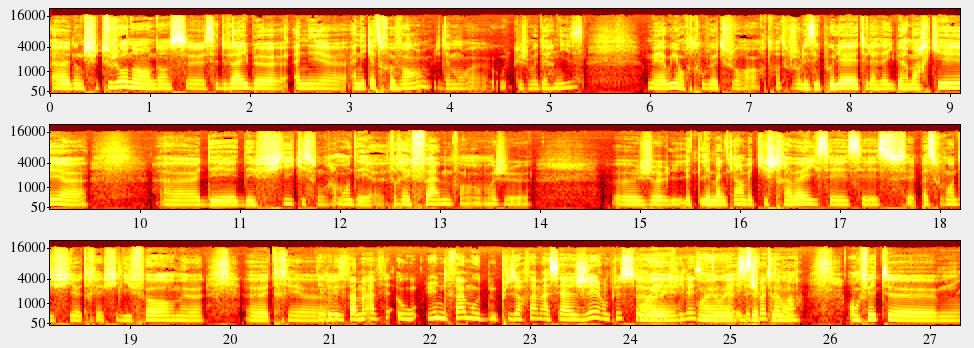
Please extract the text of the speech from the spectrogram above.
Euh, donc, je suis toujours dans, dans ce- cette vibe euh, années années 80, évidemment que je modernise. Mais oui, on retrouve toujours, on retrouve toujours les épaulettes, la taille hyper marquée, euh, euh, des, des filles qui sont vraiment des euh, vraies femmes. Enfin, moi, je, euh, je, les, les mannequins avec qui je travaille, c'est, c'est, c'est pas souvent des filles euh, très filiformes, euh, très. euh, Il y a des femmes, ou une femme ou plusieurs femmes assez âgées en plus, euh, Ouais, défilées, ouais, c'était ouais, assez chouette à exactement. voir. En fait, euh,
